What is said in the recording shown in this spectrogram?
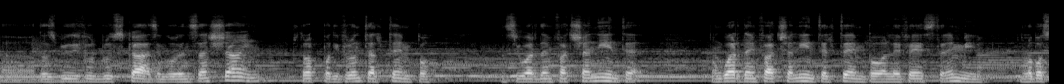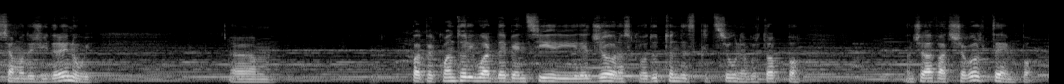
uh, Those Beautiful Blue Skies and Golden Sunshine. Purtroppo di fronte al tempo non si guarda in faccia a niente non guarda in faccia niente il tempo alle feste nemmeno, non lo possiamo decidere noi. Um, poi per quanto riguarda i pensieri del giorno scrivo tutto in descrizione, purtroppo non ce la faccio col tempo.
